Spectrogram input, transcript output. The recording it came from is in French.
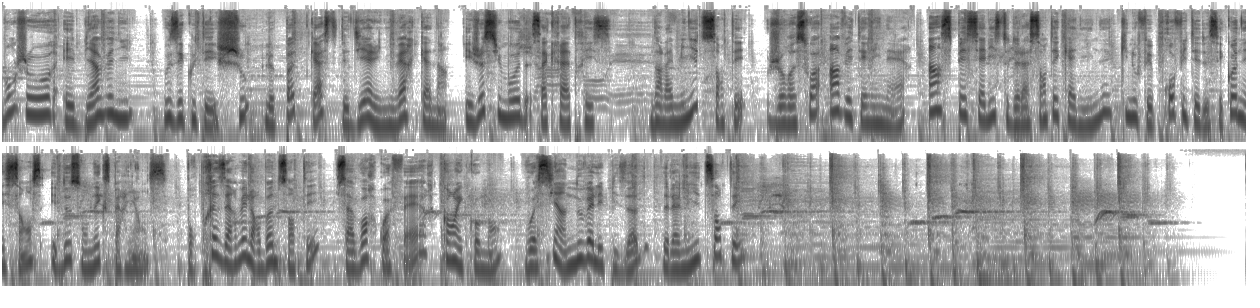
Bonjour et bienvenue. Vous écoutez Chou, le podcast dédié à l'univers canin. Et je suis Maude, sa créatrice. Dans la Minute Santé, je reçois un vétérinaire, un spécialiste de la santé canine qui nous fait profiter de ses connaissances et de son expérience. Pour préserver leur bonne santé, savoir quoi faire, quand et comment, voici un nouvel épisode de la Minute Santé.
